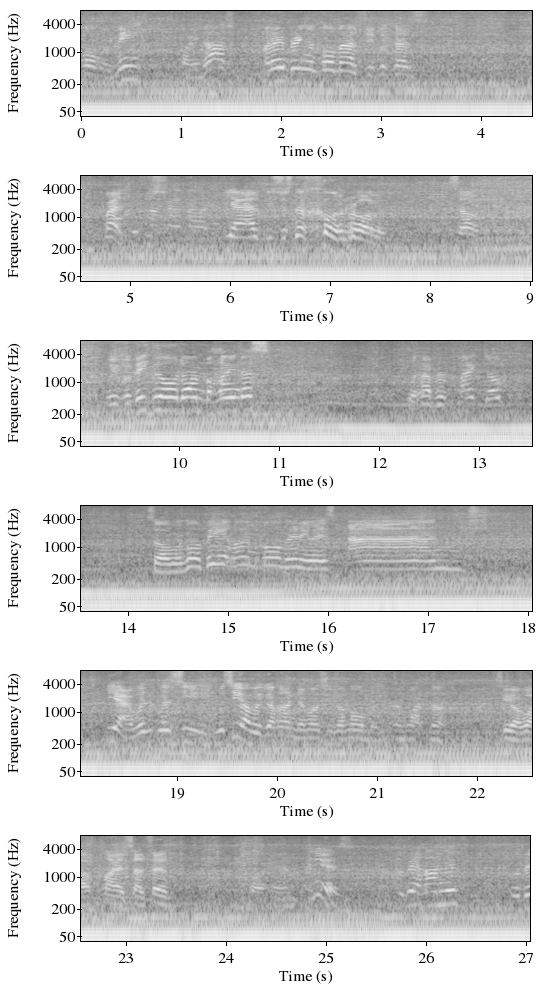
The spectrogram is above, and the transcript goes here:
home with me. Why not? And I'm bringing home Alfie because, well, yeah, Alfie's just not going rolling. So we have a big load on behind us. We'll have her packed up. So we're going to be on home anyways, and yeah, we'll, we'll see we'll see how we go on then once we go home and, and whatnot. See what what piles I'll film. But um, anyways, we'll be on live, we'll be.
